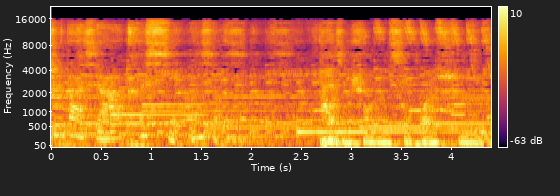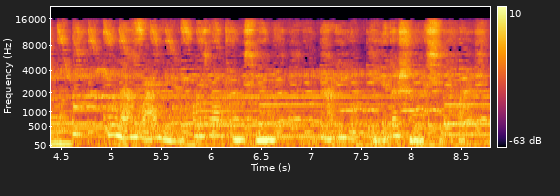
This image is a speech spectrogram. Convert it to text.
知大侠还喜欢小姐？大姐说的喜欢是孤男寡女、荒郊同行，哪里有别的什么喜欢？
